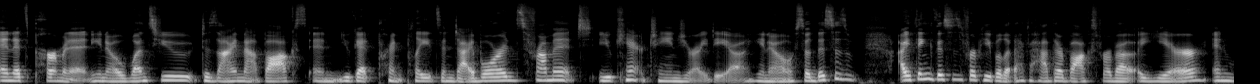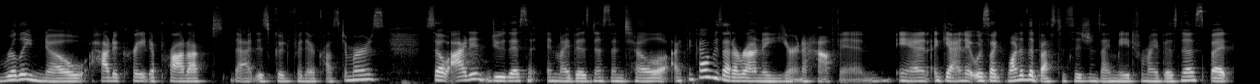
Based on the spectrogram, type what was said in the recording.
and it's permanent. You know, once you design that box and you get print plates and die boards from it, you can't change your idea, you know. So this is I think this is for people that have had their box for about a year and really know how to create a product that is good for their customers. So I didn't do this in my business until I think I was at around a year and a half in. And again, it was like one of the best decisions I made for my business, but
